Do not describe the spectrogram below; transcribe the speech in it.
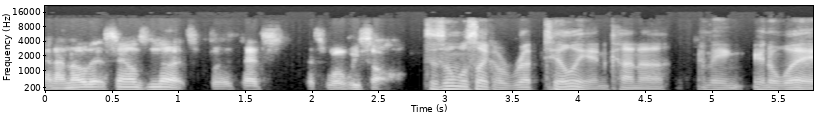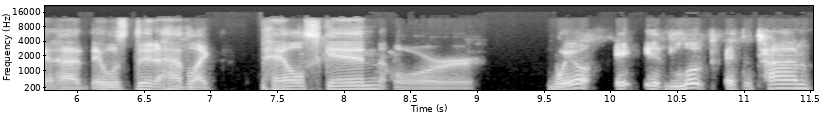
And I know that sounds nuts, but that's that's what we saw. It's almost like a reptilian kind of. I mean, in a way, it had it was did it have like pale skin or? Well, it, it looked at the time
